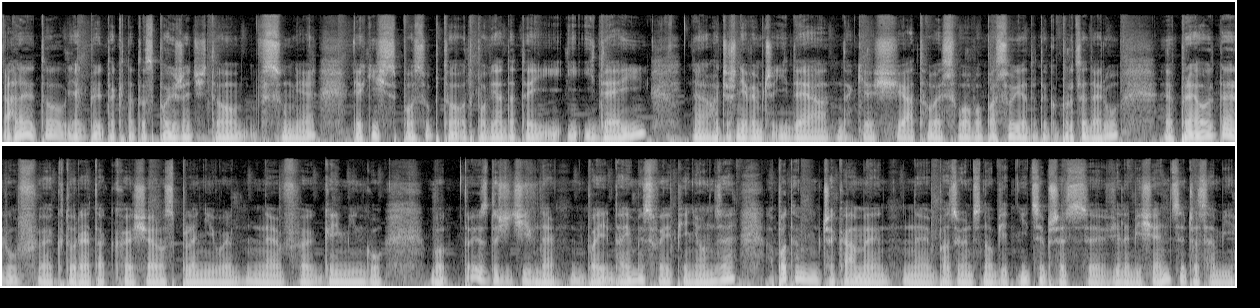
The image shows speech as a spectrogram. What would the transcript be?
Ale to, jakby tak na to spojrzeć, to w sumie w jakiś sposób to odpowiada tej idei, chociaż nie wiem, czy idea, takie światłe słowo pasuje do tego procederu, e, preorderów, e, które tak się rozpleniły e, w gamingu, bo to jest dość dziwne, bo dajemy swoje pieniądze, a potem czekamy, bazując na obietnicy, przez wiele miesięcy, czasami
